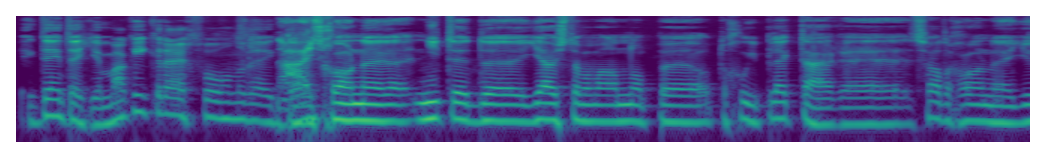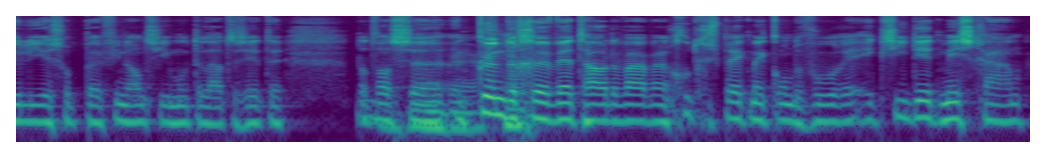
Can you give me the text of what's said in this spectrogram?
ik denk dat je makkie krijgt volgende week. Nou, hij is gewoon eh, niet de, de juiste man op, eh, op de goede plek daar. Eh, ze hadden gewoon eh, Julius op eh, financiën moeten laten zitten. Dat was eh, een kundige wethouder waar we een goed gesprek mee konden voeren. Ik zie dit misgaan.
